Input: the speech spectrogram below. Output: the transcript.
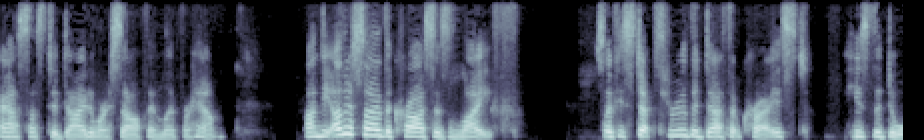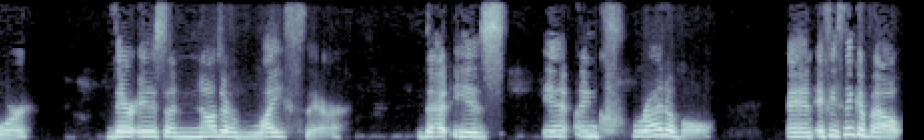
asks us to die to ourselves and live for Him. On the other side of the cross is life. So if you step through the death of Christ, He's the door there is another life there that is incredible. And if you think about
